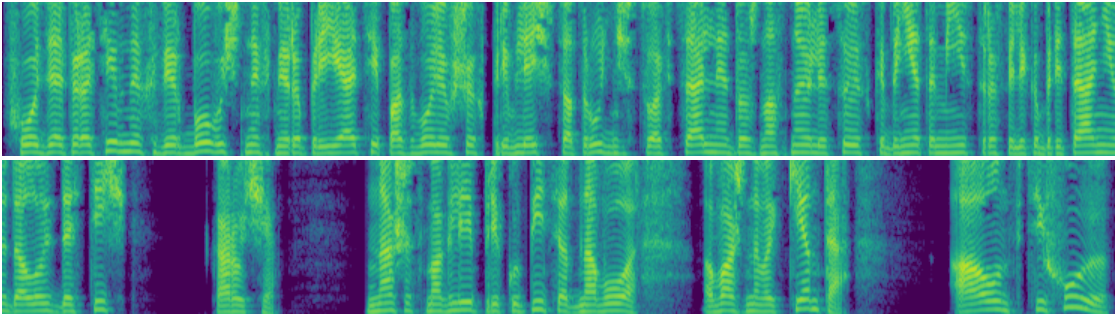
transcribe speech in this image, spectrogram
в ходе оперативных вербовочных мероприятий, позволивших привлечь к сотрудничеству официальное должностное лицо из Кабинета министров Великобритании, удалось достичь... Короче, наши смогли прикупить одного важного Кента, а он втихую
